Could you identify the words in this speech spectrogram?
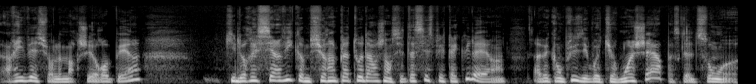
arriver sur le marché européen qui leur est servi comme sur un plateau d'argent. C'est assez spectaculaire, hein. avec en plus des voitures moins chères, parce qu'elles sont euh,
